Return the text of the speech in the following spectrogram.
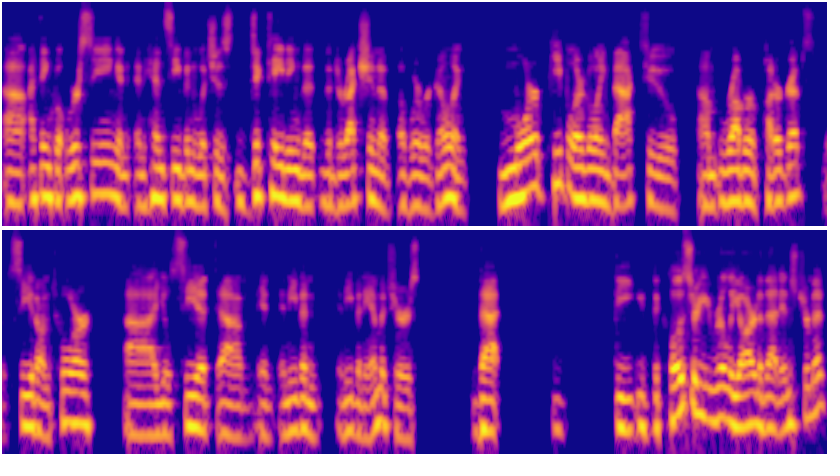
Uh, I think what we're seeing, and, and hence even which is dictating the the direction of, of where we're going. More people are going back to um, rubber putter grips. You'll see it on tour. Uh, you'll see it um, in, and even and even amateurs that the the closer you really are to that instrument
